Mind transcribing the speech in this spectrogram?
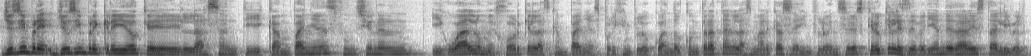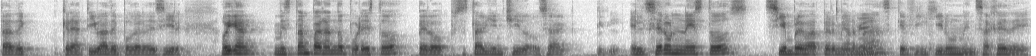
Yo siempre, yo siempre he creído que las anticampañas funcionan igual o mejor que las campañas. Por ejemplo, cuando contratan las marcas e influencers, creo que les deberían de dar esta libertad de- creativa de poder decir, oigan, me están pagando por esto, pero pues está bien chido. O sea, el ser honestos siempre va a permear más que fingir un mensaje de,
